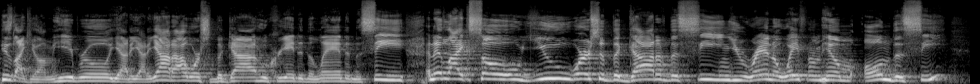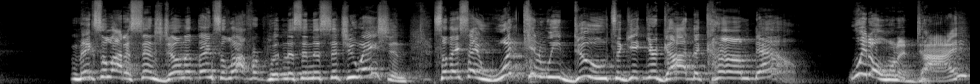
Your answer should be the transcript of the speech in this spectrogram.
He's like, yo, I'm Hebrew, yada, yada, yada. I worship the God who created the land and the sea. And they're like, so you worship the God of the sea and you ran away from him on the sea? Makes a lot of sense, Jonah. Thanks a lot for putting us in this situation. So they say, what can we do to get your God to calm down? We don't want to die.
